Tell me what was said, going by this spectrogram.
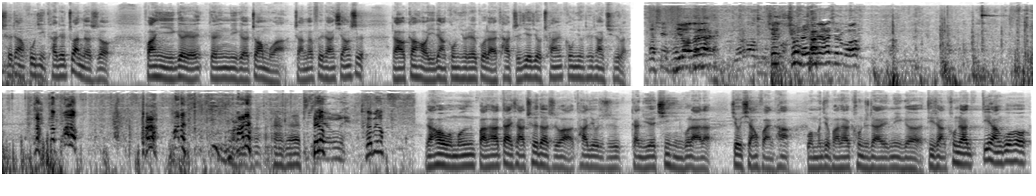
车站附近开车转的时候，发现一个人跟那个赵某啊长得非常相似，然后刚好一辆公交车过来，他直接就穿公交车上去了。那先要的来，请请人上下去了不？来，那趴着，趴着，趴着，别动，特别动。然后我们把他带下车的时候啊，他就是感觉清醒过来了，就想反抗，我们就把他控制在那个地上。控制在地上过后，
